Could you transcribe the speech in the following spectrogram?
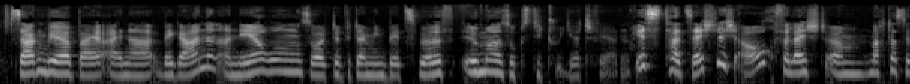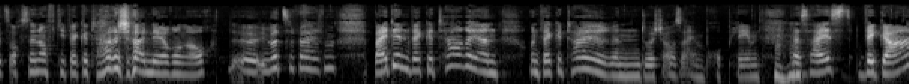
sagen wir, bei einer veganen Ernährung sollte Vitamin B12 immer substituiert werden. Ist tatsächlich auch, vielleicht ähm, macht das jetzt auch Sinn, auf die vegetarische Ernährung auch äh, überzugreifen, bei den Vegetariern und Vegetarierinnen durchaus ein Problem. Mhm. Das heißt, vegan,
